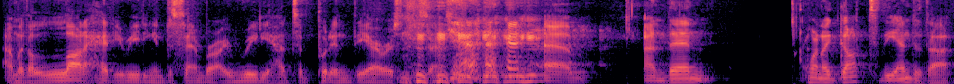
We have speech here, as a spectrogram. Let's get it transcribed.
And with a lot of heavy reading in December, I really had to put in the hours in December. um, and then when I got to the end of that,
